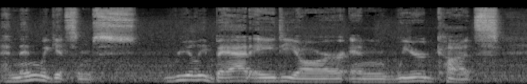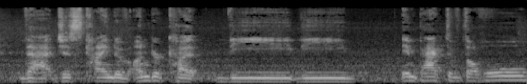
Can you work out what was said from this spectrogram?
and then we get some really bad ADR and weird cuts that just kind of undercut the the impact of the whole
